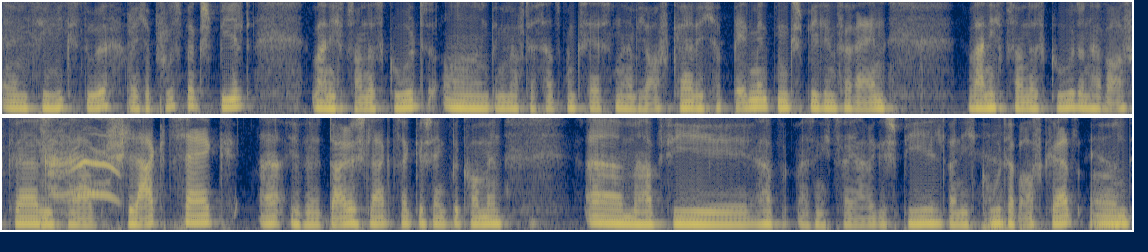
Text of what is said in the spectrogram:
ähm, ziehe nichts durch, weil ich habe Fußball gespielt, war nicht besonders gut und bin immer auf der Ersatzbank gesessen, dann habe ich aufgehört. Ich habe Badminton gespielt im Verein, war nicht besonders gut und habe aufgehört. Ich habe Schlagzeug, äh, ich habe teures Schlagzeug geschenkt bekommen. Ähm, habe viel, habe, weiß nicht, zwei Jahre gespielt, war nicht gut, habe aufgehört. Ja. Und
